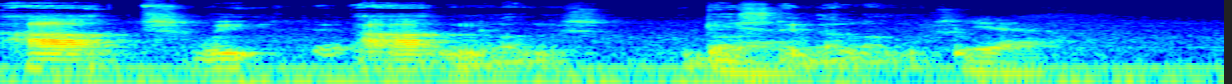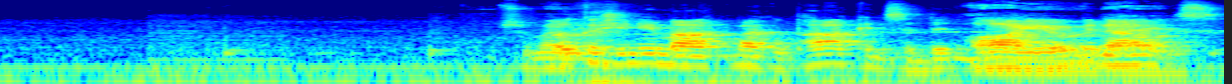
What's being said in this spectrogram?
heart, weak, heart and lungs, dust Yeah. in the lungs. Yeah. So Well, because you knew Mark, Michael Parkinson, didn't you? Oh, you know. days?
